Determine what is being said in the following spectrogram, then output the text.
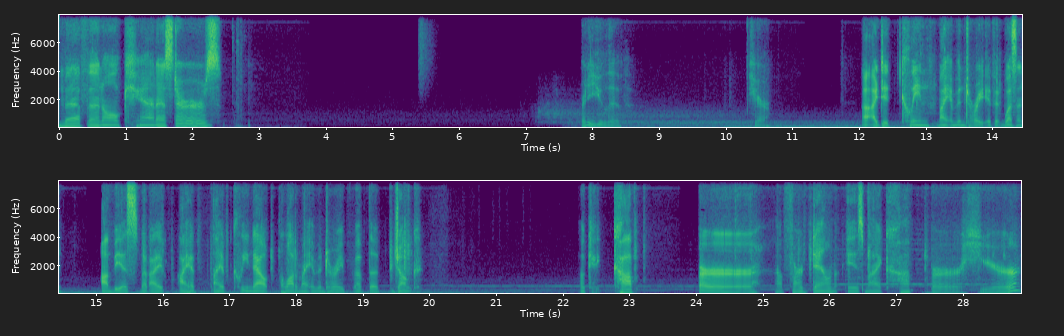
Methanol canisters. Where do you live? Here. Uh, I did clean my inventory if it wasn't obvious, but I I have I have cleaned out a lot of my inventory of the junk. Okay, copper. How far down is my copper here?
